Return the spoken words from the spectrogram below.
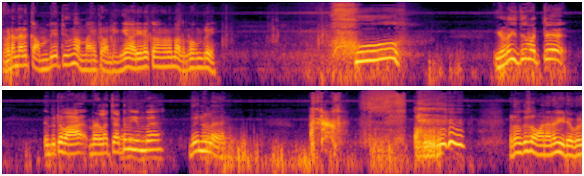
ഇവിടെ എന്തായാലും കമ്പി കെട്ടിയത് നന്നായിട്ടോ? അല്ലെങ്കിൽ ആരെയൊക്കെ അങ്ങനെ നടന്നു പോകുമ്പളേ. ഹൂ. എടാ ഇത് മറ്റേ എന്തുട്ടാ വാ വെള്ളച്ചാട്ടം വീഴുമ്പോ? ഇത് തന്നെയല്ലേ എടാ നമുക്ക് സോനാനെ വീഡിയോ കോൾ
